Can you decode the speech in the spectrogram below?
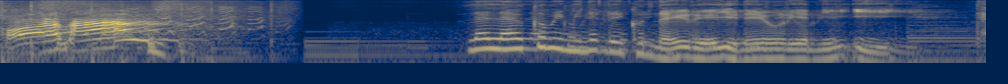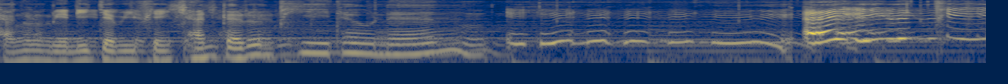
พอแล้วมั้งและแล้วก็ไม่มีนักเรียนคนไหนเหลืออยู่ในโรงเรียนนี้อีก ทั้งโรงเรียนนี้จะมีเพียงฉันกับรุ่นพี่เท่านั้นไอ้รุ่นพี่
